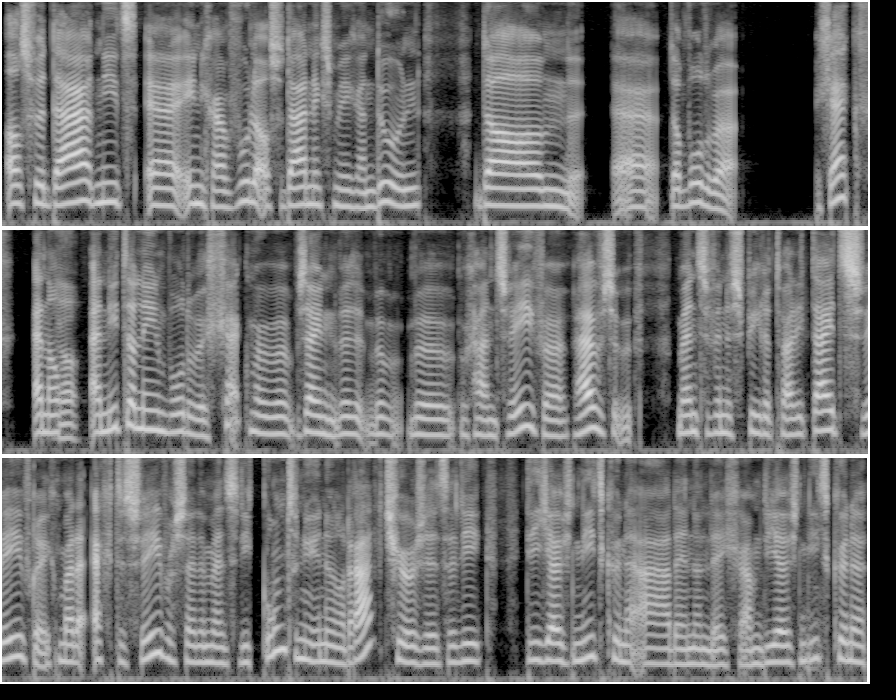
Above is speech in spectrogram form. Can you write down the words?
als we daar niet eh, in gaan voelen, als we daar niks mee gaan doen, dan, eh, dan worden we gek. En, dan, Ja. en niet alleen worden we gek, maar we, zijn, we, we, we, we gaan zweven. Hè, we- mensen vinden spiritualiteit zweverig, maar de echte zwevers zijn de mensen die continu in een ratio zitten, die, die juist niet kunnen ademen in hun lichaam, die juist niet kunnen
